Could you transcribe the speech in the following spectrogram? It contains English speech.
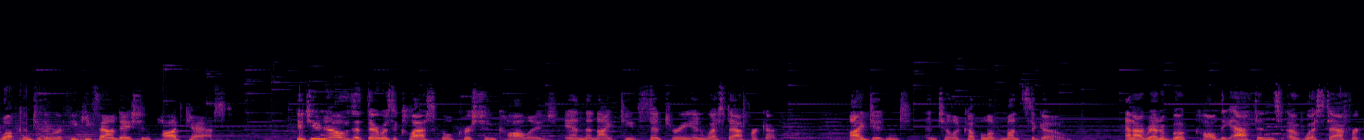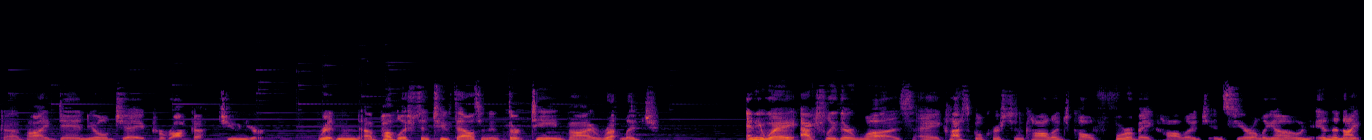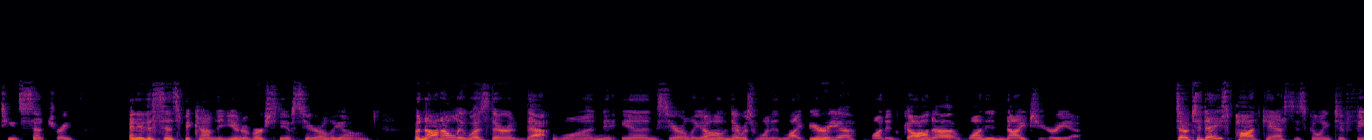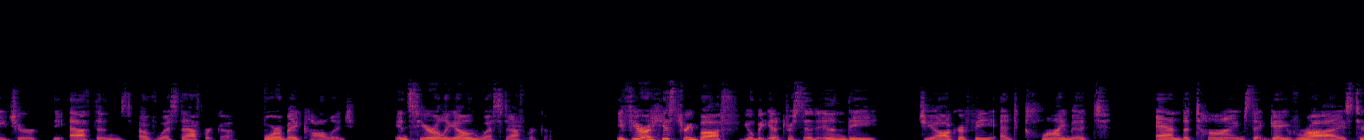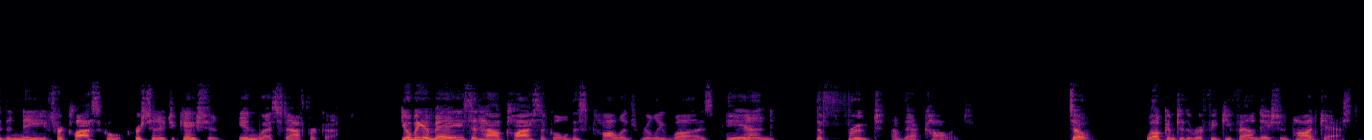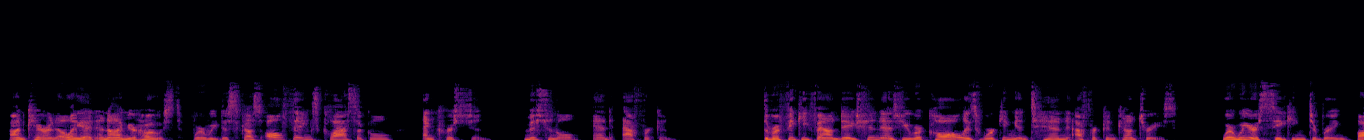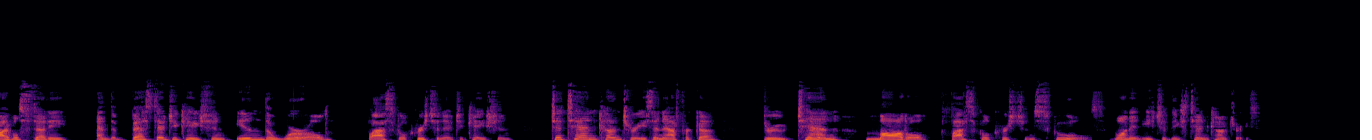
Welcome to the Rafiki Foundation podcast. Did you know that there was a classical Christian college in the 19th century in West Africa? I didn't until a couple of months ago. And I read a book called The Athens of West Africa by Daniel J. Paracka Jr., written, uh, published in 2013 by Routledge. Anyway, actually there was a classical Christian college called Fourah Bay College in Sierra Leone in the 19th century, and it has since become the University of Sierra Leone. But not only was there that one in Sierra Leone, there was one in Liberia, one in Ghana, one in Nigeria. So today's podcast is going to feature the Athens of West Africa, Fourah Bay College in Sierra Leone, West Africa. If you're a history buff, you'll be interested in the geography and climate and the times that gave rise to the need for classical Christian education in West Africa. You'll be amazed at how classical this college really was and the fruit of that college. So, welcome to the Rafiki Foundation podcast. I'm Karen Elliott and I'm your host where we discuss all things classical and Christian, missional and African. The Rafiki Foundation, as you recall, is working in 10 African countries where we are seeking to bring Bible study and the best education in the world, classical Christian education, to 10 countries in Africa through 10 model classical Christian schools, one in each of these 10 countries.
